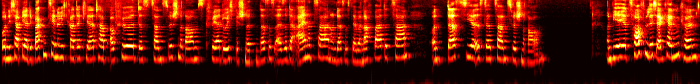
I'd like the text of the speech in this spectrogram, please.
Und ich habe ja die Backenzähne, wie ich gerade erklärt habe, auf Höhe des Zahnzwischenraums quer durchgeschnitten. Das ist also der eine Zahn und das ist der benachbarte Zahn. Und das hier ist der Zahnzwischenraum. Und wie ihr jetzt hoffentlich erkennen könnt,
